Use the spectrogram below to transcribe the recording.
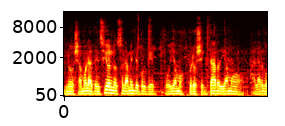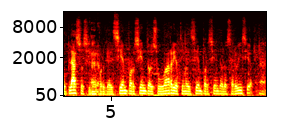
nos llamó la atención, no solamente porque podíamos proyectar, digamos, a largo plazo, sino Claro. porque el 100% de sus barrios tiene el 100% de los servicios. Claro.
